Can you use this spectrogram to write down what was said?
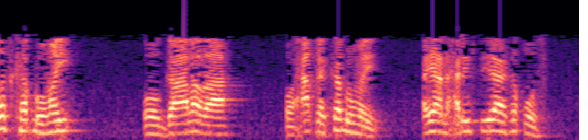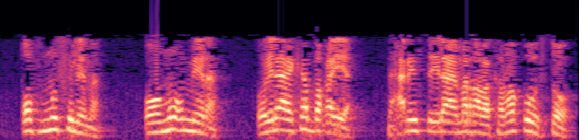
dadka dhumay oo gaalada ah oo xaqi ka dhumay ayaa naxariista ilaah ka quustay qof muslima oo mu'mina oo ilaahay ka baqaya naxariista ilaahay marnaba kama quusto.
